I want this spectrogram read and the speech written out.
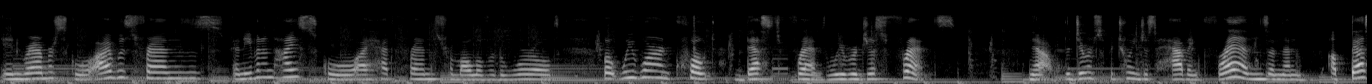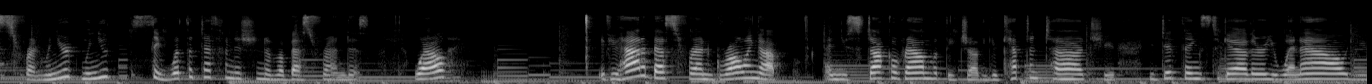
in grammar school, I was friends, and even in high school, I had friends from all over the world, but we weren't, quote, best friends. We were just friends. Now, the difference between just having friends and then a best friend, when you're when you see what the definition of a best friend is, well, if you had a best friend growing up and you stuck around with each other, you kept in touch, you you did things together, you went out, you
